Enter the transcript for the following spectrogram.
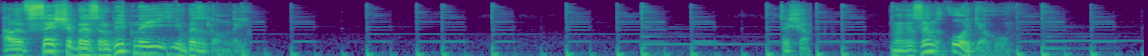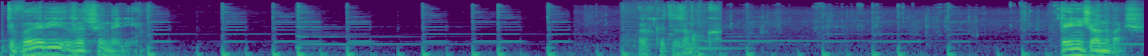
Але все ще безробітний і бездомний. Це що? Магазин одягу. Двері зачинені. Розкрити замок. Ти нічого не бачиш.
